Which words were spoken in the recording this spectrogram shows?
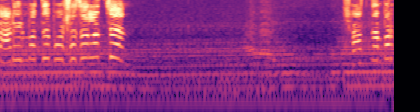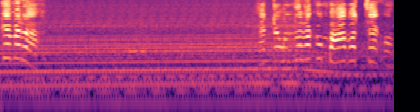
গাড়ির মধ্যে বসে চালাচ্ছেন? সাত নম্বর ক্যামেরা। একটা অন্যরকম ভাব হচ্ছে এখন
